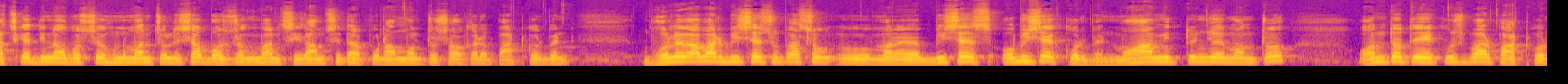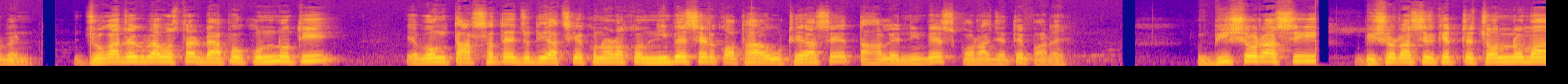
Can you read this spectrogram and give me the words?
আজকের দিনে অবশ্যই হনুমান চল্লিশা বজ্রংবান শ্রীরাম সীতার প্রণাম মন্ত্র সহকারে পাঠ করবেন। ভোলে বাবার বিশেষ উপাসক মানে বিশেষ অভিষেক করবেন। মহামৃত্যুঞ্জয় মন্ত্র অন্তত একুশ বার পাঠ করবেন। যোগাযোগ ব্যবস্থার ব্যাপক উন্নতি এবং তার সাথে যদি আজকে কোনো রকম নিবেশের কথা উঠে আসে, তাহলে নিবেশ করা যেতে পারে। বিষ রাশি বিষ রাশির ক্ষেত্রে চন্দ্রমা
